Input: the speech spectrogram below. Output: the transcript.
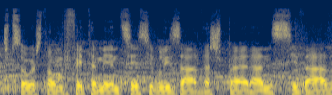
As pessoas estão perfeitamente sensibilizadas para a necessidade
